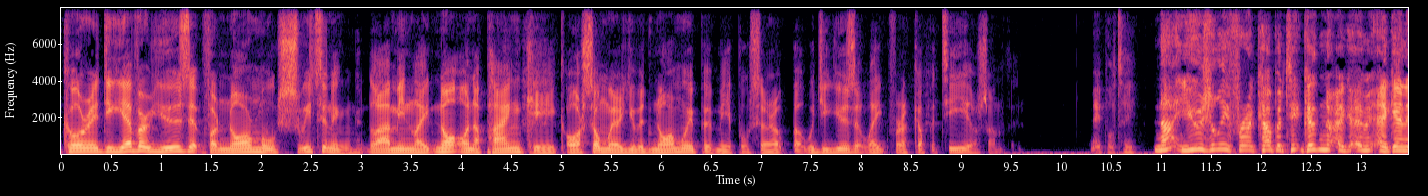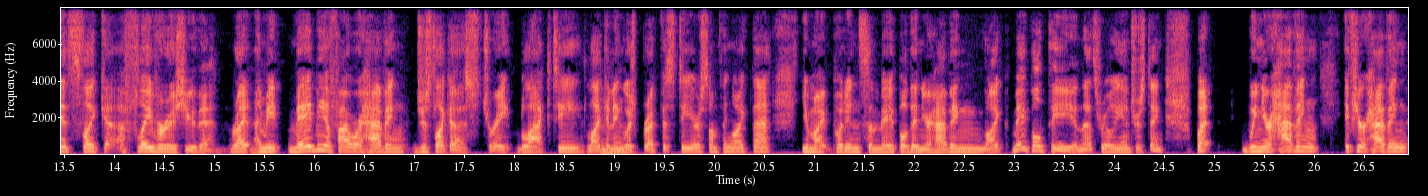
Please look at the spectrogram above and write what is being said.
Corey, do you ever use it for normal sweetening? I mean, like not on a pancake or somewhere you would normally put maple syrup, but would you use it like for a cup of tea or something? Maple tea. Not usually for a cup of tea. 'cause, no, I- I mean, again, it's like a flavor issue then, right? I mm-hmm. mean, maybe if I were having just like a straight black tea, like an mm-hmm. English breakfast tea or something like that, you might put in some maple. Then you're having like maple tea, and that's really interesting. But when you're having, if you're having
